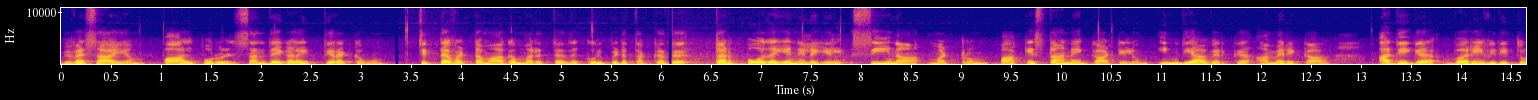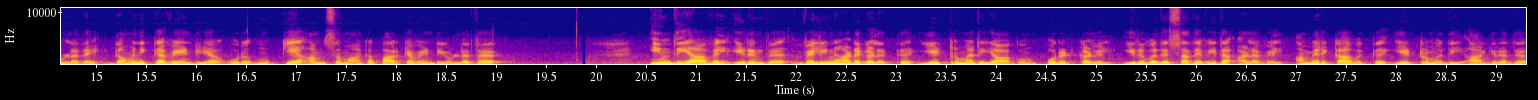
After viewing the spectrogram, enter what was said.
விவசாயம் பால் பொருள் சந்தைகளை திறக்கவும் திட்டவட்டமாக மறுத்தது குறிப்பிடத்தக்கது. தற்போதைய நிலையில் சீனா மற்றும் பாகிஸ்தானை காட்டிலும் இந்தியாவிற்கு அமெரிக்கா அதிக வரி விதித்துள்ளதை கவனிக்க வேண்டிய ஒரு முக்கிய அம்சமாக பார்க்க வேண்டியுள்ளது. இந்தியாவில் இருந்து வெளிநாடுகளுக்கு ஏற்றுமதியாகும் பொருட்களில் இருபது சதவீத அளவில் அமெரிக்காவுக்கு ஏற்றுமதி ஆகிறது.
